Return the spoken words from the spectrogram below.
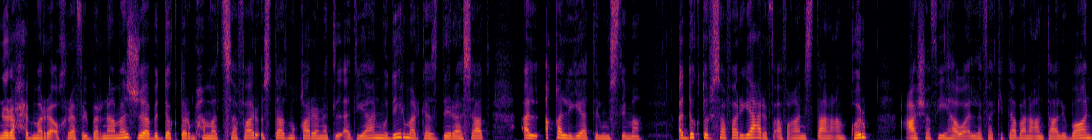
نرحب مرة أخرى في البرنامج بالدكتور محمد سفر أستاذ مقارنة الأديان مدير مركز دراسات الأقليات المسلمة. الدكتور سفر يعرف أفغانستان عن قرب عاش فيها وألف كتابا عن طالبان.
